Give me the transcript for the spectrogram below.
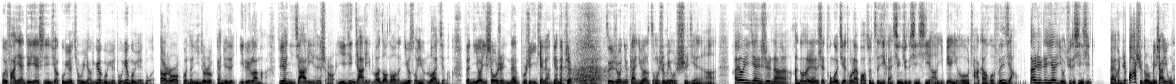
会发现这件事情就像滚雪球一样，越滚越多，越滚越多。到时候滚的你就是感觉一堆乱码，就像你家里的时候，你一进家里乱糟糟的，你就索性乱去吧。所以你要一收拾，那不是一天两天的事。所以所以说，你就感觉了总是没有时间啊。还有一件事呢，很多的人是通过截图来保存自己感兴趣的信息啊，以便以后查看或分享。但是这些有趣的信息，百分之八十都是没啥用的，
